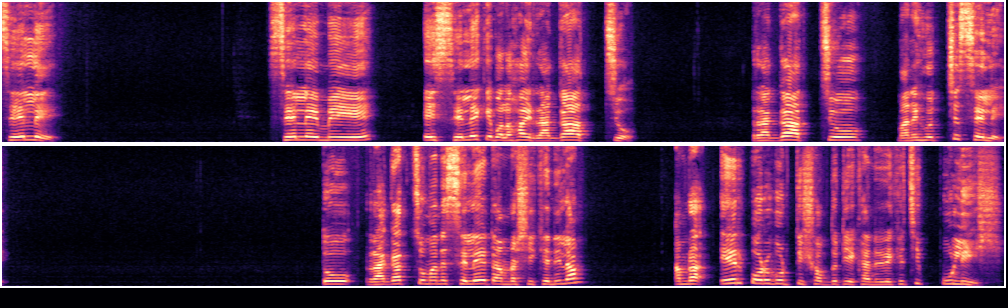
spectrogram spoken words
সেলে ছেলে মেয়ে, এই ছেলেকে বলা হয় রাগাচ্চ। রাগাচ্চ মানে হচ্ছে ছেলে। তো রাগাচ্চ মানে ছেলে, এটা আমরা শিখে নিলাম। আমরা এর পরবর্তী শব্দটি এখানে রেখেছি, পুলিশ।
